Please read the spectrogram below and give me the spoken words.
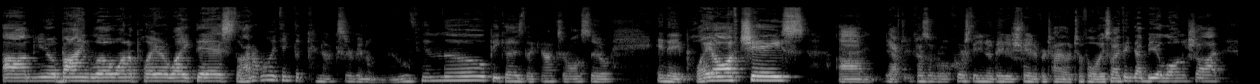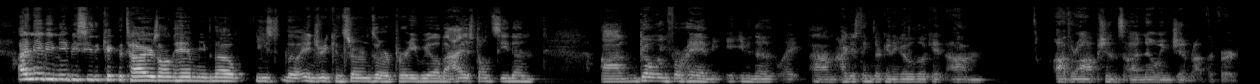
Um, you know, buying low on a player like this. So I don't really think the Canucks are going to move him though, because the Canucks are also in a playoff chase. Um, after because of course they, you know they just traded for Tyler Toffoli, so I think that'd be a long shot. I maybe maybe see the kick the tires on him, even though he's the injury concerns are pretty real, but I just don't see them um, going for him. Even though like um, I just think they're going to go look at um, other options, uh, knowing Jim Rutherford.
